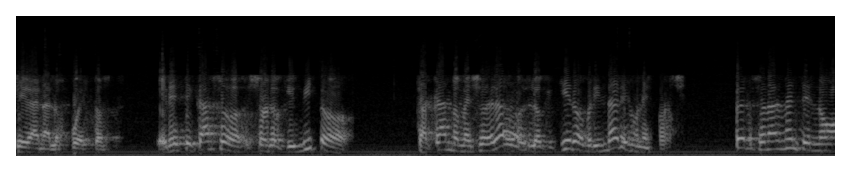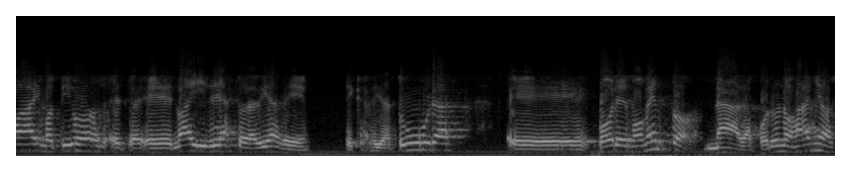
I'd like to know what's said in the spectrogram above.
llegan a los puestos. En este caso, yo lo que invito, sacándome yo de lado, lo que quiero brindar es un espacio. Personalmente no hay motivos, eh, eh, no hay ideas todavía de, candidaturas. Eh, por el momento, nada. Por unos años,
